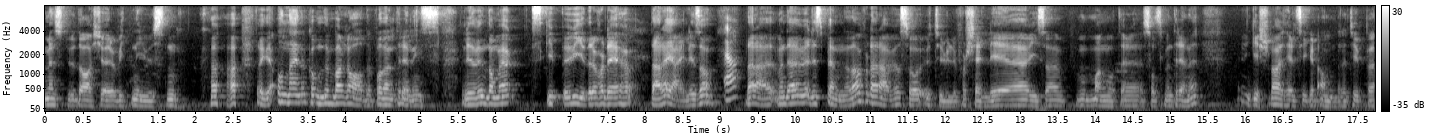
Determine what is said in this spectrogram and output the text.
mens du da kjører Whitney Houston så tenkte jeg å nei, nå kom det en ballade på den treningslinjen. Da må jeg skippe videre, for det, der er jeg, liksom. Ja. Der er, men det er veldig spennende, da, for der er vi jo så utrolig forskjellige, eh, vi som på mange måter sånn som en trener. Gisle har helt sikkert andre type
